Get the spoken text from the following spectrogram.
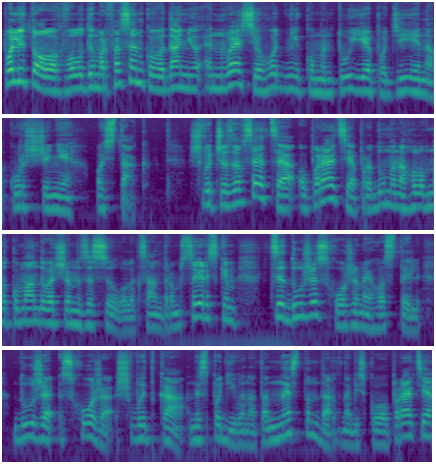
Політолог Володимир Фесенко виданню НВ сьогодні коментує події на Курщині ось так. Швидше за все, ця операція продумана головнокомандувачем ЗСУ Олександром Сирським. Це дуже схоже на його стиль. Дуже схожа, швидка, несподівана та нестандартна військова операція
